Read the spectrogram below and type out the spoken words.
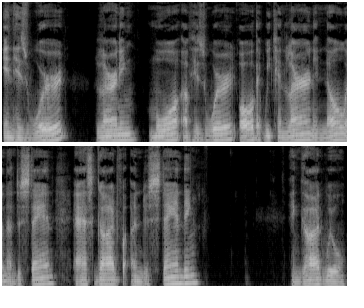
in his word, learning more of his word, all that we can learn and know and understand. Ask God for understanding and God will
